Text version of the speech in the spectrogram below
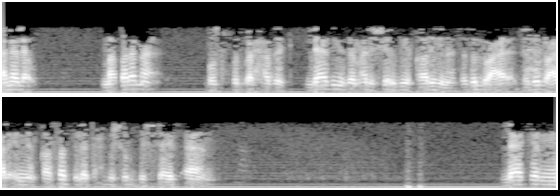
أنا لو ما طالما بص خد بال حضرتك لا دي قال الشيخ دي قرينة تدل على تدل على إن قصدت لا تحب شرب الشاي الآن. لكن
